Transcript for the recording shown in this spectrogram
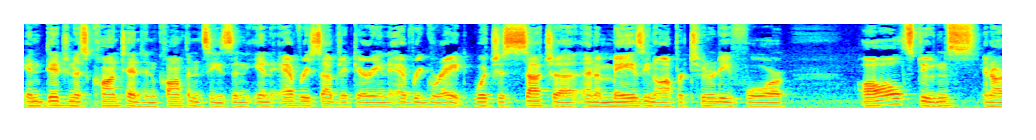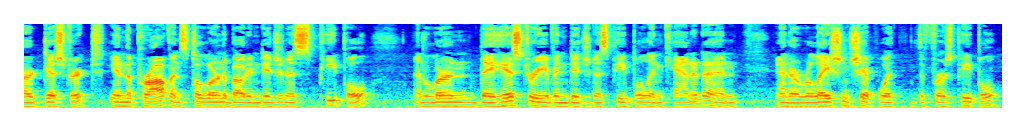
indigenous content and competencies in, in every subject area in every grade which is such a, an amazing opportunity for all students in our district in the province to learn about indigenous people and learn the history of indigenous people in canada and, and our relationship with the first people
